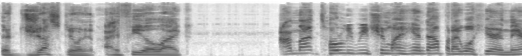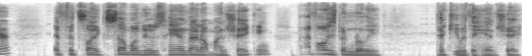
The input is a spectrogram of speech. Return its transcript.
they're just doing it. I feel like I'm not totally reaching my hand out, but I will here and there if it's like someone whose hand I don't mind shaking. But I've always been really picky with the handshake,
